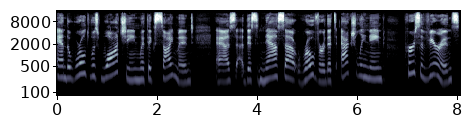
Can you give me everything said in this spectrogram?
And the world was watching with excitement as this NASA rover that's actually named Perseverance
